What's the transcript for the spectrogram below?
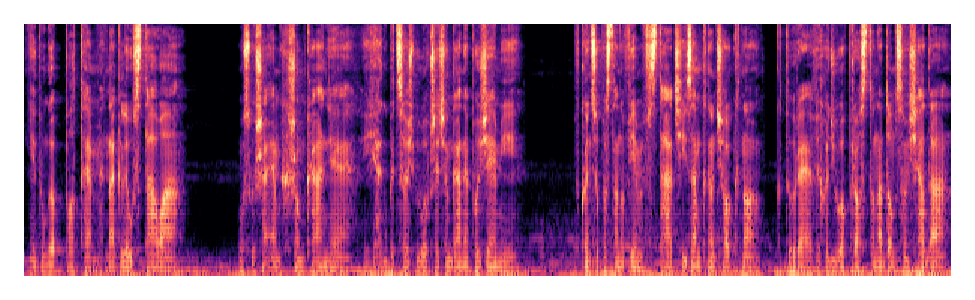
Niedługo potem nagle ustała. Usłyszałem chrząkanie jakby coś było przeciągane po ziemi. W końcu postanowiłem wstać i zamknąć okno, które wychodziło prosto na dom sąsiada.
